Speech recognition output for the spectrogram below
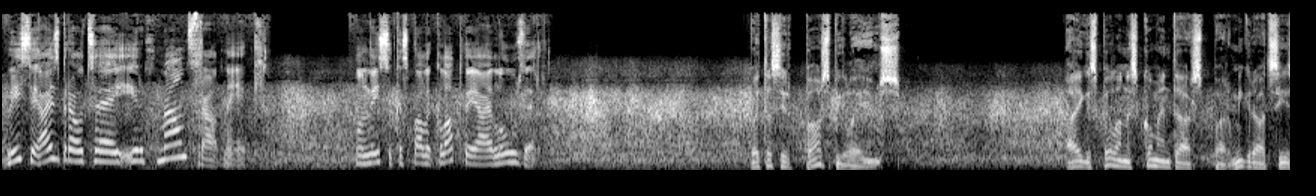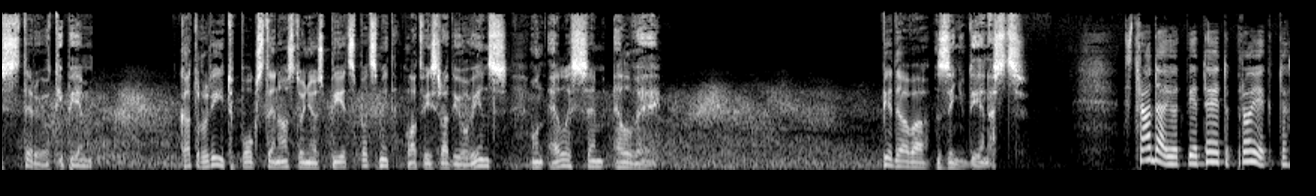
Visi aizbraucēji ir melnstrādnieki, un visi, kas palika Latvijā, ir lūzeri. Vai tas ir pārspīlējums? Aigas Pelanes komentārs par migrācijas stereotipiem. Katru rītu pulksten 8.15 Latvijas Radio 1 un LSM LV. Piedāvā ziņu dienests. Strādājot pie tēta projekta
